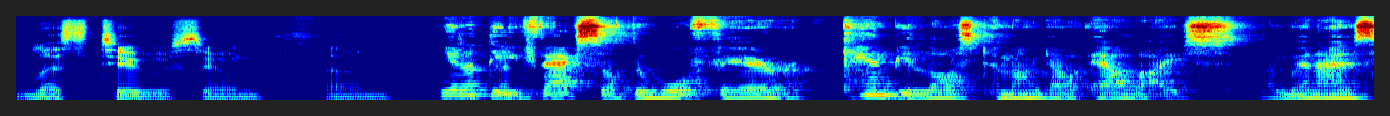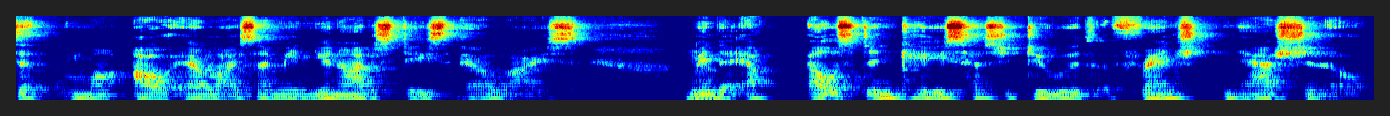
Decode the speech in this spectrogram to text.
list too soon um, You know, the potentially. effects of the warfare can be lost among our allies. When I said our allies, I mean United States allies. I mean, Yeah, the Alstom case has to do with a French national,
